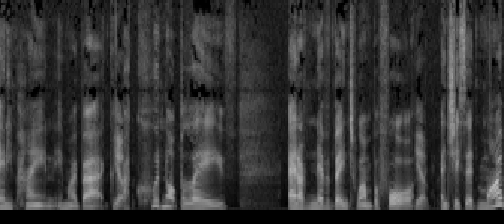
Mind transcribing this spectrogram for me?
any pain in my back. Yep. I could not believe. And I've never been to one before. Yep. And she said my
